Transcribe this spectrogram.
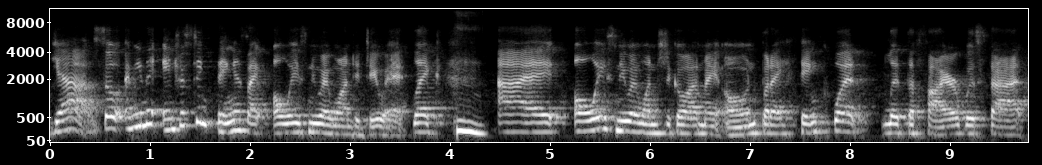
yeah. So, I mean, the interesting thing is, I always knew I wanted to do it. Like, mm. I always knew I wanted to go on my own. But I think what lit the fire was that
